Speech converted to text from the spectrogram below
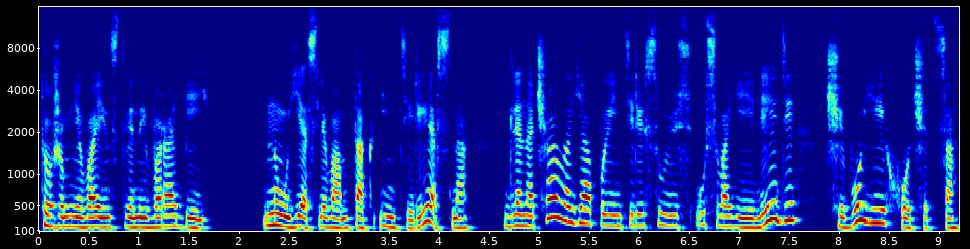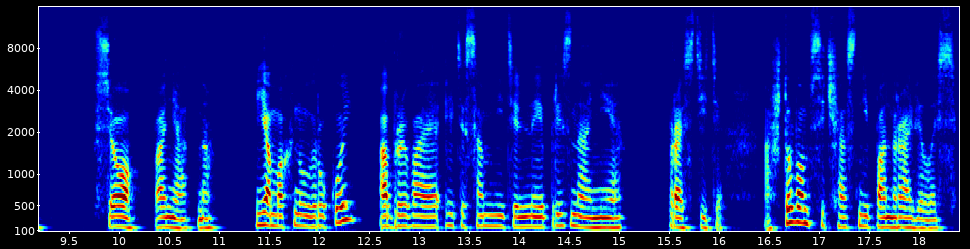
Тоже мне воинственный воробей. Ну, если вам так интересно, для начала я поинтересуюсь у своей леди, чего ей хочется. Все понятно. Я махнул рукой, обрывая эти сомнительные признания. «Простите, а что вам сейчас не понравилось?»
